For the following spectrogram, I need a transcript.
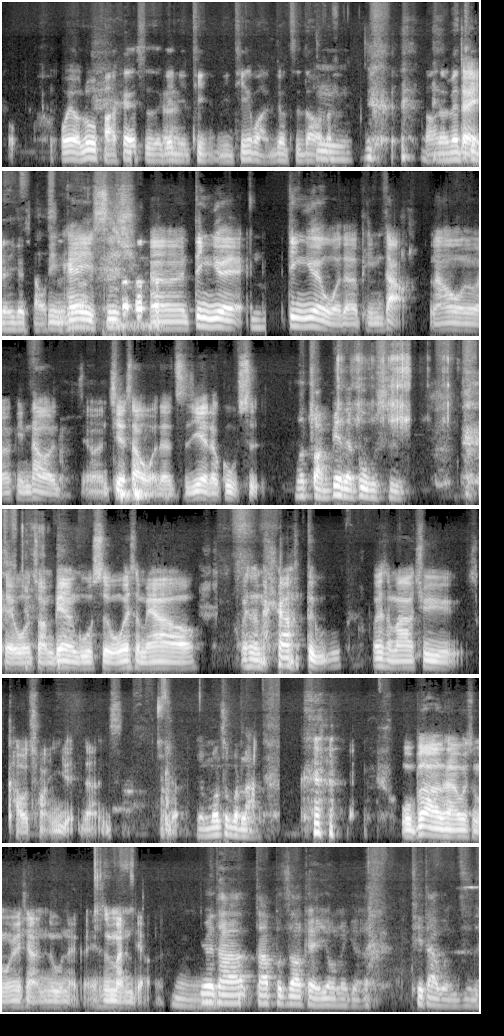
我有录 podcast 的给你听，你听完就知道了。嗯、然后那边听了一个小时，你可以私讯嗯订阅订阅我的频道，然后我的频道嗯、呃、介绍我的职业的故事，我转变的故事，对我转变的故事，我为什么要 为什么要读？为什么要去考船员这样子？有没有这么懒？我不知道他为什么会想录那个，也是蛮屌的。嗯，因为他他不知道可以用那个 替代文字。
